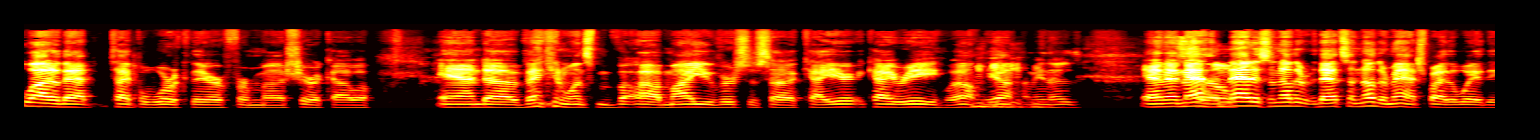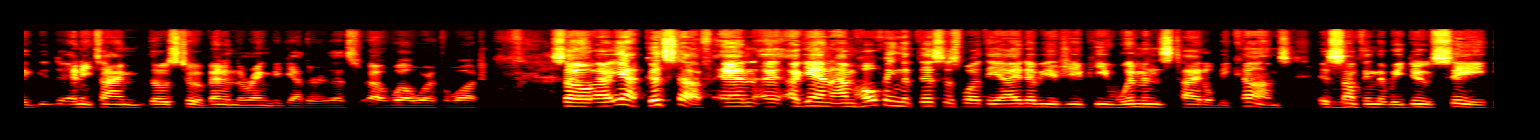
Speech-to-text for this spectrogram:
a lot of that type of work there from uh, Shirakawa. And uh, Venkin wants uh, Mayu versus uh, Kairi. Kairi. Well, yeah, I mean, and then that so, and that is another that's another match, by the way. That anytime those two have been in the ring together, that's uh, well worth a watch. So uh, yeah, good stuff. And uh, again, I'm hoping that this is what the IWGP Women's Title becomes is mm-hmm. something that we do see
